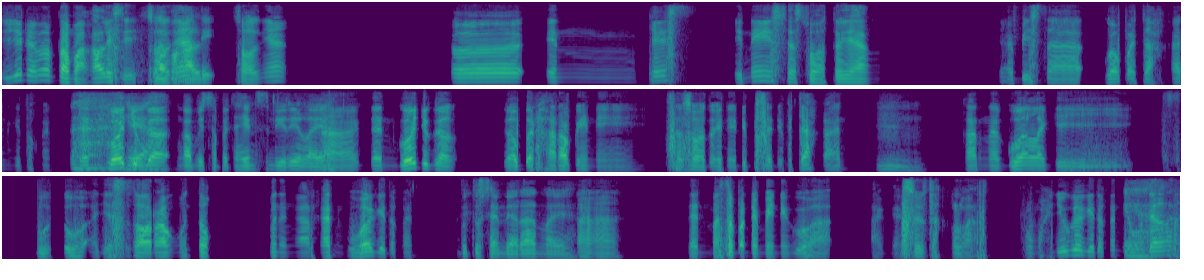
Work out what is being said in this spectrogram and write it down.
Jujur ini pertama kali sih, Pertama soalnya kali. soalnya eh in case ini sesuatu yang gak bisa gue pecahkan gitu kan, dan gue Ya, juga nggak bisa pecahin sendiri lah ya. nah, dan gue juga gak berharap ini sesuatu ini bisa dipecahkan. Hmm. karena gue lagi butuh aja seseorang untuk mendengarkan gue gitu kan butuh senderan lah ya Heeh. dan masa pandemi ini gue agak susah keluar rumah juga gitu kan ya Iya. udahlah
